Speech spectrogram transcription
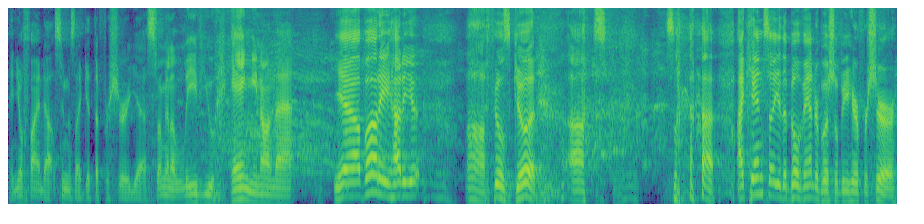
And you'll find out as soon as I get the for sure yes. So I'm going to leave you hanging on that. Yeah, buddy, how do you? Oh, feels good. Uh, so, I can tell you that Bill Vanderbush will be here for sure.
